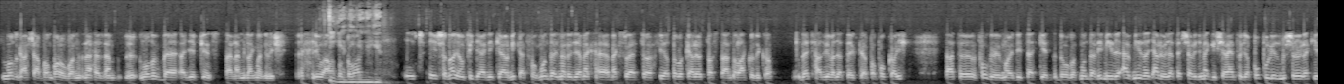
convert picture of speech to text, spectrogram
mozgásában valóban nehezen mozog, de egyébként szellemileg nagyon is jó állapotban van. Igen, igen. És, és nagyon figyelni kell, miket fog mondani, mert ugye meg, megszólett a fiatalok előtt, aztán találkozik a az egyházi vezetőkkel, papokkal is. Tehát fog ő majd itt egy-két dolgot mondani, mi, mi egy előzetesen hogy meg is jelent, hogy a populizmusról, neki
